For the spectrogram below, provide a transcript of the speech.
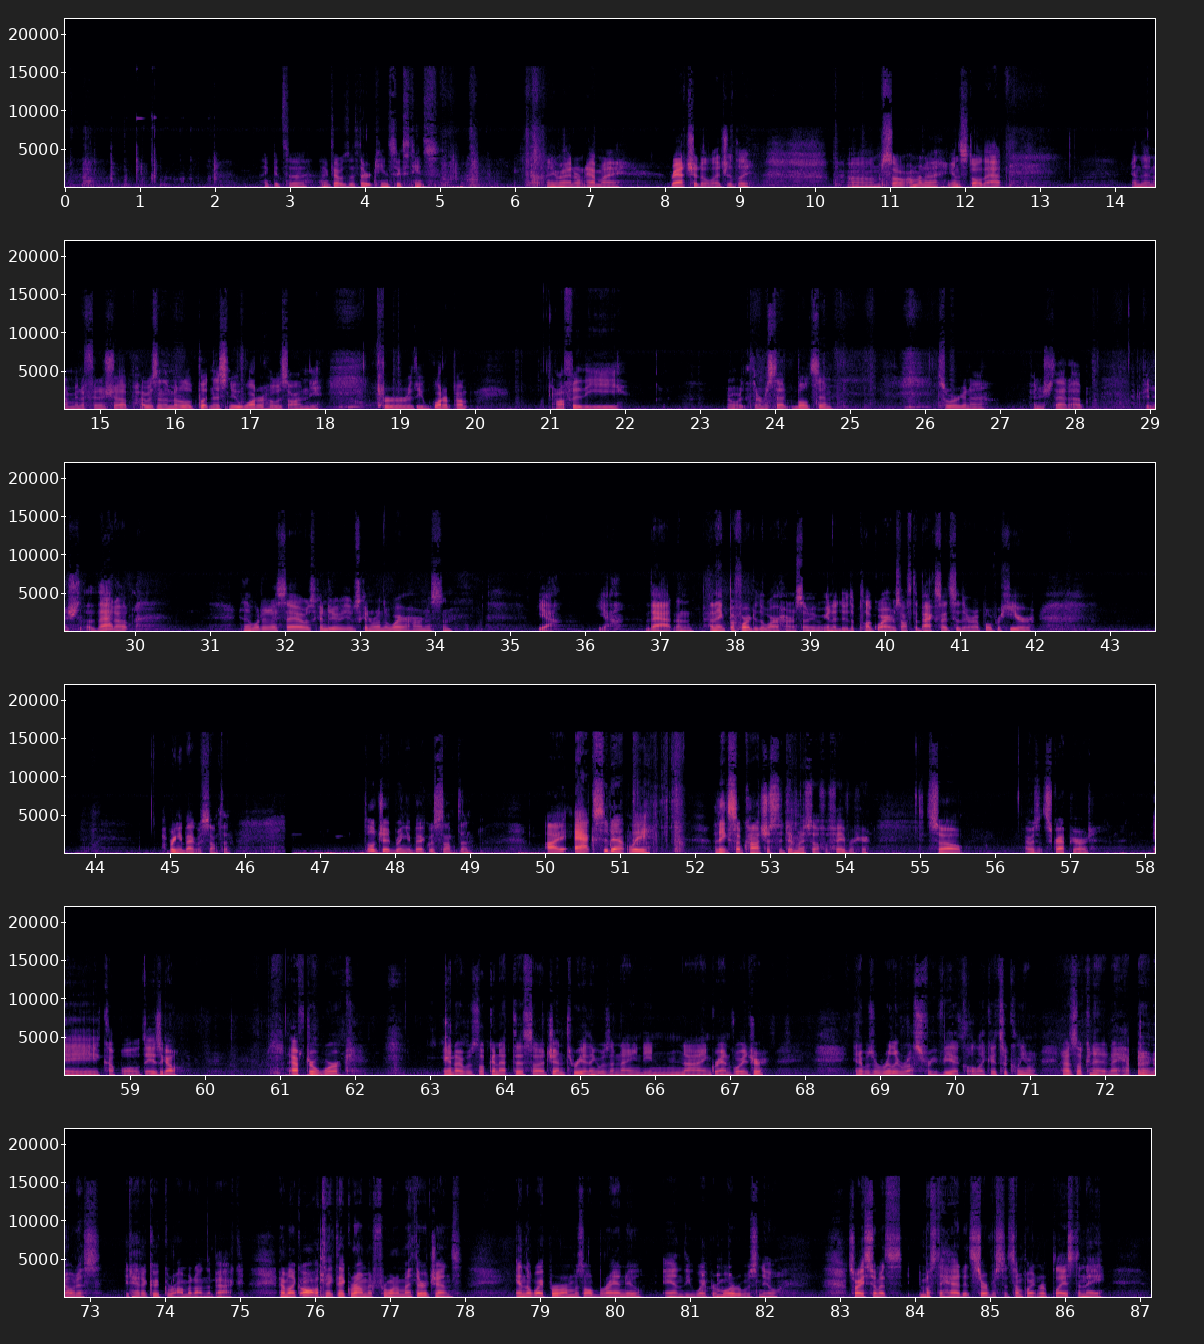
think it's a, I think that was a 13 16ths. Anyway, I don't have my ratchet allegedly. Um, so I'm gonna install that and then I'm gonna finish up. I was in the middle of putting this new water hose on the for the water pump off of the or where the thermostat bolts in. So we're gonna finish that up. Finish that up. And then what did I say I was gonna do? I was gonna run the wire harness and yeah, yeah that and I think before I do the wire harness I'm going to do the plug wires off the backside so they're up over here. I'll bring you back with something. Told you I'd bring you back with something. I accidentally I think subconsciously did myself a favor here. So I was at scrapyard a couple days ago after work and I was looking at this uh, Gen 3, I think it was a 99 Grand Voyager. And it was a really rust-free vehicle, like it's a clean one. And I was looking at it and I happened to notice it had a good grommet on the back. And I'm like, oh, I'll take that grommet for one of my third gens. And the wiper arm was all brand new and the wiper motor was new. So I assume it's it must have had it serviced at some point and replaced and they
